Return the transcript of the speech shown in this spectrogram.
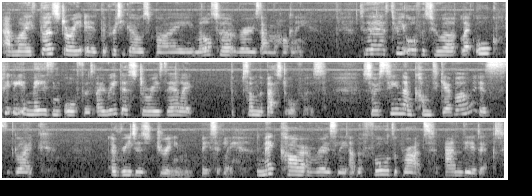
And my third story is The Pretty Girls by Malotta, Rose and Mahogany. So there are three authors who are like all completely amazing authors. I read their stories, they're like some of the best authors. So seeing them come together is like a reader's dream, basically. Meg, Cara and Rosalie are the fool, the brat and the addict.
